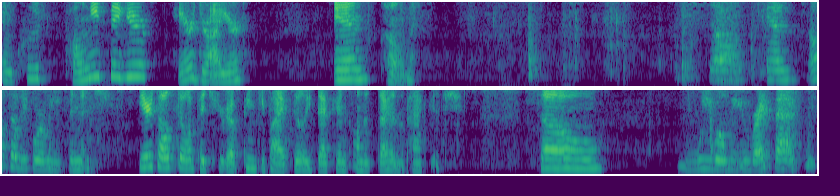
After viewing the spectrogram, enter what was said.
include pony figure, hair dryer, and comb. So, um, And also before we finish, here's also a picture of Pinkie Pie Philly Deccan on the side of the package. So we will be right back with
